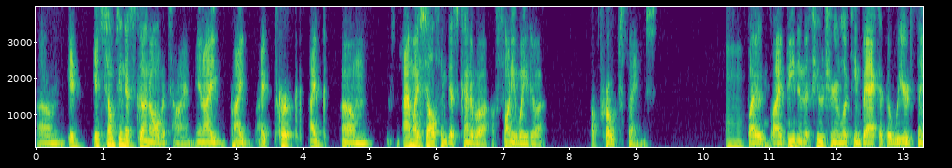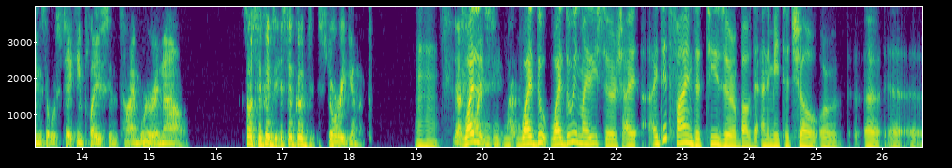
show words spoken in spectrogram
um, it it's something that's done all the time. And I I I per I um I myself think that's kind of a, a funny way to approach things Mhm. by by being in the future and looking back at the weird things that was taking place in the time we're in now. So it's a good it's a good story gimmick. Mm-hmm. While I see it. while do while doing my research, I I did find a teaser about the animated show, or uh, uh, uh,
